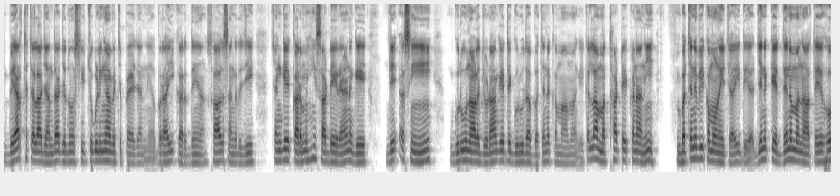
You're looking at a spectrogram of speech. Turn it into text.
ਵਿਅਰਥ ਚਲਾ ਜਾਂਦਾ ਜਦੋਂ ਅਸੀਂ ਚੁਗਲੀਆਂ ਵਿੱਚ ਪੈ ਜਾਂਦੇ ਆ ਬੁਰਾਈ ਕਰਦੇ ਆ ਸਾਧ ਸੰਗਤ ਜੀ, ਚੰਗੇ ਕਰਮ ਹੀ ਸਾਡੇ ਰਹਿਣਗੇ। ਜੇ ਅਸੀਂ ਗੁਰੂ ਨਾਲ ਜੁੜਾਂਗੇ ਤੇ ਗੁਰੂ ਦਾ ਬਚਨ ਕਮਾਵਾਂਗੇ। ਇਕੱਲਾ ਮੱਥਾ ਟੇਕਣਾ ਨਹੀਂ, ਬਚਨ ਵੀ ਕਮਾਉਣੇ ਚਾਹੀਦੇ ਆ। ਜਿਨ ਕੇ ਦਿਨ ਮਨਾਤੇ ਹੋ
